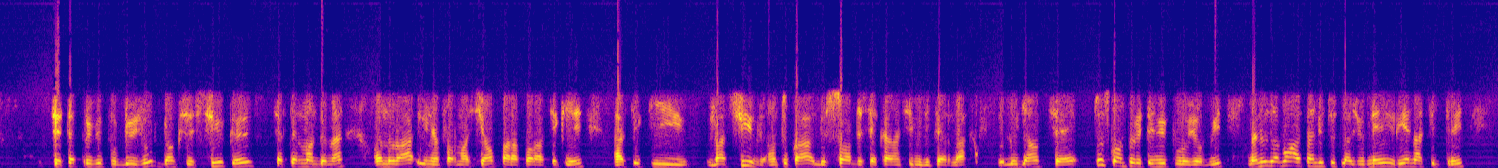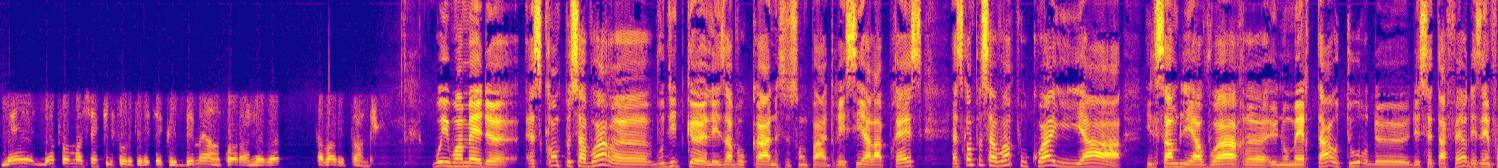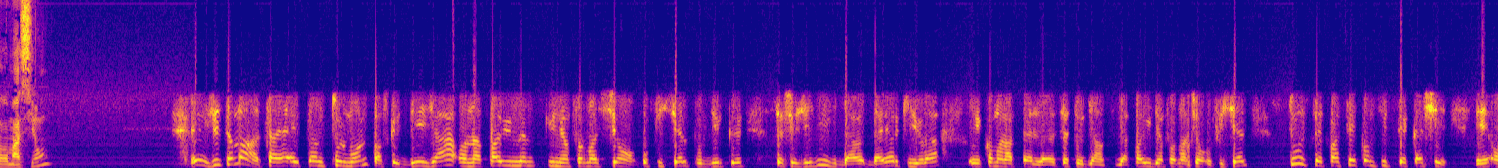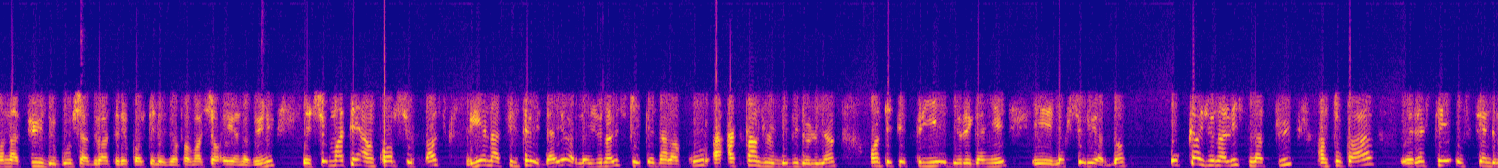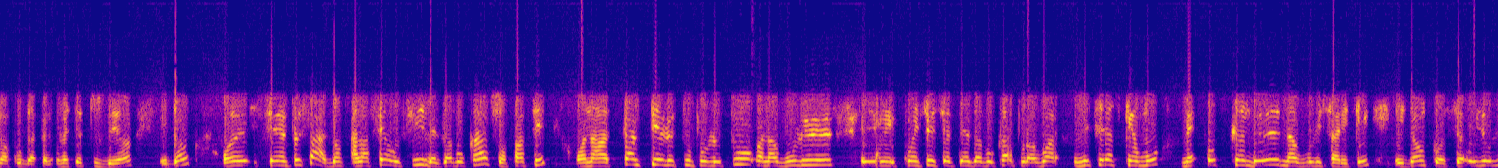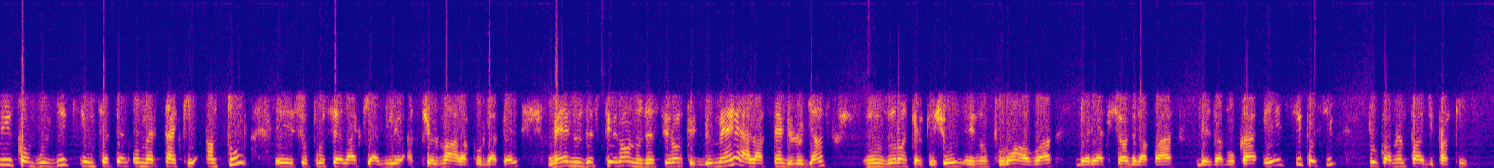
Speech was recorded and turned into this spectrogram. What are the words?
c'était prévu pour deux jours, donc c'est sûr que certainement demain, on aura une information par rapport à ce qui, à ce qui va suivre, en tout cas, le sort de ces 46 militaires-là. L'audience, c'est tout ce qu'on peut retenir pour aujourd'hui. Mais nous avons attendu toute la journée, rien n'a filtré. Mais l'information qu'il faut retenir, c'est que demain encore à 9h, ça va reprendre. Oui, Mohamed, euh, est-ce qu'on peut savoir, euh, vous dites que les avocats ne se sont pas adressés à la presse, est-ce qu'on peut savoir pourquoi il y a, il semble y avoir euh, une omerta autour de, cette affaire, des informations? Et justement, ça étonne tout le monde parce que déjà, on n'a pas eu même une information officielle pour dire que c'est ce jeudi, d'ailleurs, qu'il y aura, et comment on appelle cette audience? Il n'y a pas eu d'information officielle. Tout s'est passé comme si c'était caché. Et on a pu de gauche à droite récolter les informations et on est venu. Et ce matin encore sur place, rien n'a filtré. D'ailleurs, les journalistes qui étaient dans la cour à attendre le début de l'audience ont été priés de regagner l'extérieur. Donc, aucun journaliste n'a pu, en tout cas, rester au sein de la cour d'appel. On était tous dehors. Et donc, c'est un peu ça. Donc, à la fin aussi, les avocats sont passés. On a tenté le tout pour le tout. On a voulu eh, coincer certains avocats pour avoir ne serait-ce qu'un mot, voulu s'arrêter. Et donc, c'est aujourd'hui, comme vous le dites, une certaine omerta qui entoure et ce procès-là qui a lieu actuellement à la cour d'appel. Mais nous espérons, nous espérons que demain, à la fin de l'audience, nous aurons quelque chose et nous pourrons avoir des réactions de la part des avocats et, si possible, tout quand même pas du Parti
